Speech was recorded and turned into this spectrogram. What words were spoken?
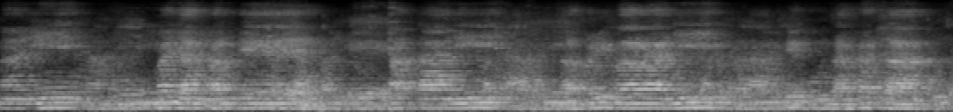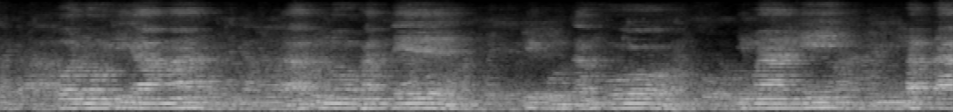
มานิมายังพันเตจัตตานิสัพปริวารานิเอกุสังคัสสะโอโนทิยามะสาธุโนพันเตภิกขุสังโฆอิมานิทัตตา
